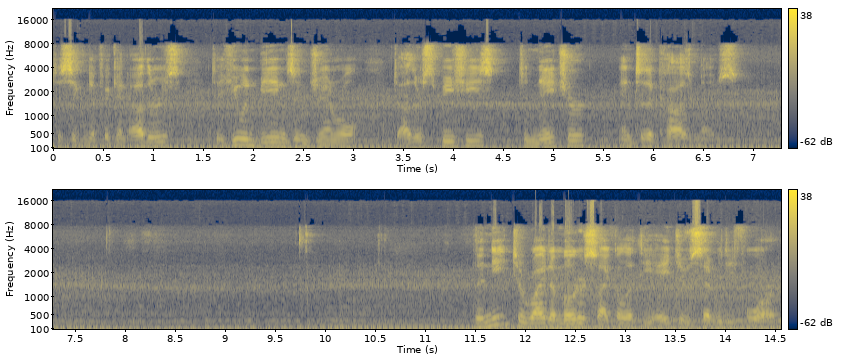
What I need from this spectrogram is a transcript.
to significant others, to human beings in general, to other species, to nature, and to the cosmos. The need to ride a motorcycle at the age of 74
